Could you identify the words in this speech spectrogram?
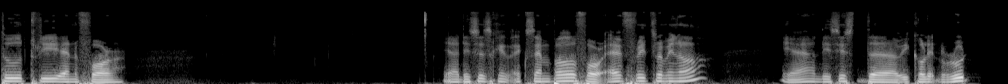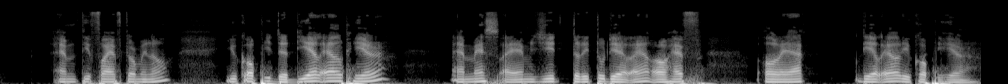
2 3 and 4 yeah this is an example for every terminal. Yeah this is the we call it root mt5 terminal. You copy the dll here ms img 32 dll or have oleacc dll you copy here.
